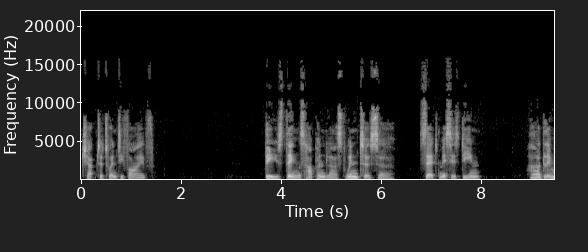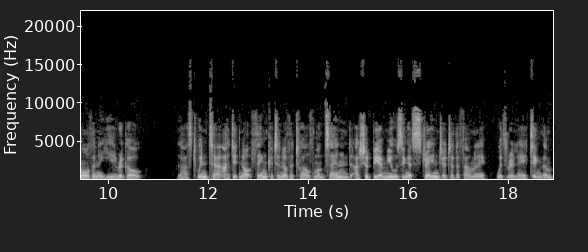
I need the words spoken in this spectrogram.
CHAPTER XXV "These things happened last winter, sir," said Mrs. Dean. "Hardly more than a year ago. Last winter I did not think at another twelvemonth's end I should be amusing a stranger to the family with relating them.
